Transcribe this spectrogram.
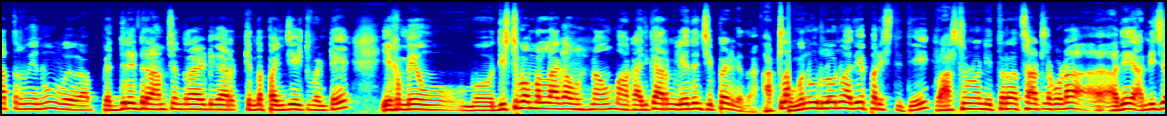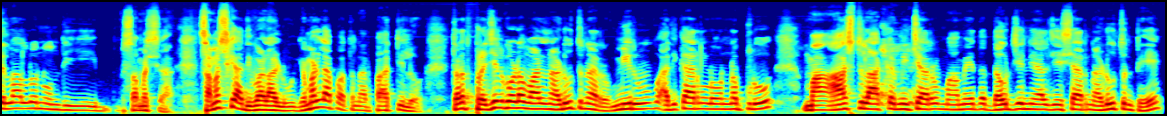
మాత్రమేను పెద్దిరెడ్డి రామచంద్రారెడ్డి గారి కింద పనిచేయటం అంటే ఇక మేము దిష్టి బొమ్మల్లాగా ఉంటున్నాము మాకు అధికారం లేదని చెప్పాడు కదా. అట్లా పొంగనూరులోనూ అదే పరిస్థితి. రాష్ట్రంలోని ఇతర చాట్ల కూడా అదే అన్ని జిల్లాల్లోనూ ఉంది ఈ సమస్య. సమస్య అది వాళ్ళు ఎమడలేకపోతున్నారు పార్టీలో. తర్వాత ప్రజలు కూడా వాళ్ళని అడుగుతున్నారు. మీరు అధికారంలో ఉన్నప్పుడు మా ఆస్తులు ఆక్రమించారు మా మీద దౌర్జన్యాలు చేశారని అడుగుతుంటే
